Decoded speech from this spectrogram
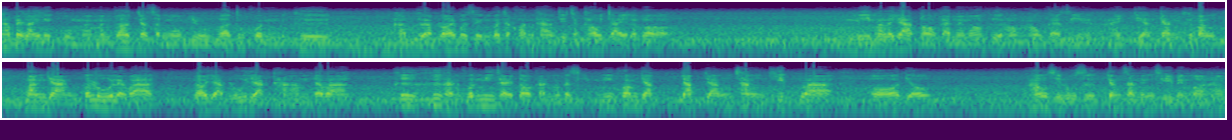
ถ้าไปไลฟ์ในกลุ่มอะมันก็จะสงบอยู่เพราะทุกคนคือเกือบร้อยเปอร์เซ็นก็จะค่อนข้างที่จะเข้าใจแล้วก็ มีมารยาทต่อกันนะเนาะคือเฮาเฮากะสิให้เกียรติกัน คือบางบางอย่างก็รู้แหละว่า เราอยากรู้อยากถามแต่ว่า คือคือขันคนมีใจต่อกัน มันก็สิมีความยับยับยั้งชั่งคิดว่าอ๋อเดี๋ยวเฮาสิรู้สึกจังสันจังสีเป็นว่าครับ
